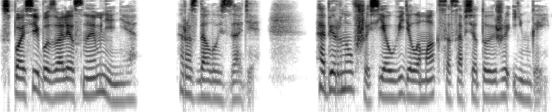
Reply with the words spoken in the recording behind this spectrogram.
«Спасибо за лестное мнение», — раздалось сзади. Обернувшись, я увидела Макса со все той же Ингой.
